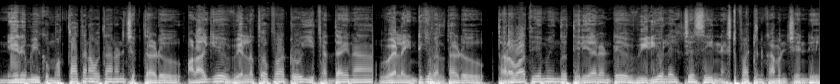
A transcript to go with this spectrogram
నేను మీకు ముత్తాతనవుతానని చెప్తాడు. అలాగే వీళ్ళతో పాటు ఈ పెద్దాయన వీళ్ళ ఇంటికి వెళ్తాడు. తర్వాత ఏమైందో తెలియాలంటే వీడియో లైక్ చేసి నెక్స్ట్ పార్ట్ని కామెంట్ చేయండి.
